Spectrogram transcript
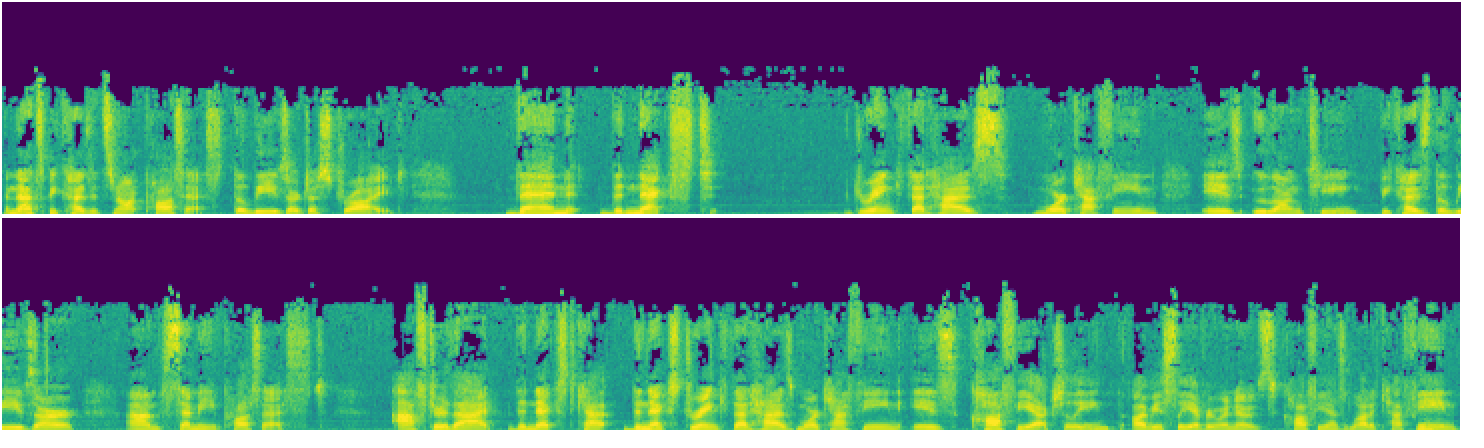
And that's because it's not processed. The leaves are just dried. Then the next drink that has more caffeine is oolong tea because the leaves are um, semi-processed. After that, the next ca- the next drink that has more caffeine is coffee. Actually, obviously, everyone knows coffee has a lot of caffeine,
